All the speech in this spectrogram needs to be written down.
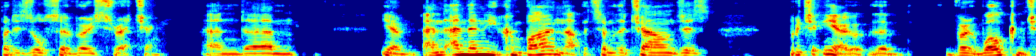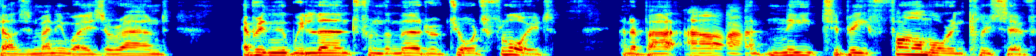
but it's also very stretching. And um, you know, and and then you combine that with some of the challenges, which you know, the very welcome challenge in many ways around everything that we learned from the murder of George Floyd, and about our need to be far more inclusive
